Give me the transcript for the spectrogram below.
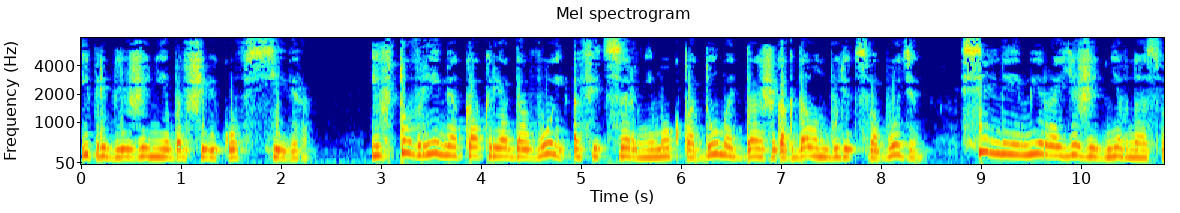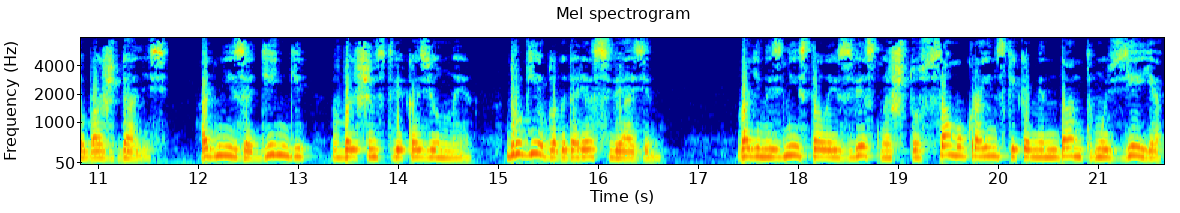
и приближение большевиков с севера. И в то время как рядовой офицер не мог подумать даже, когда он будет свободен, сильные мира ежедневно освобождались. Одни за деньги, в большинстве казенные, другие благодаря связям. В один из дней стало известно, что сам украинский комендант музея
